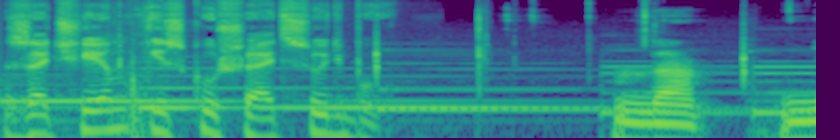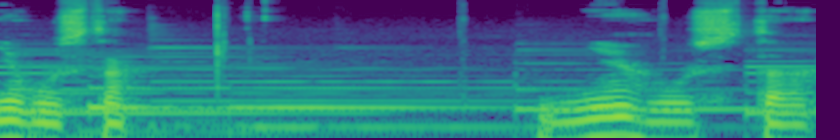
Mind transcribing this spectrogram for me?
Зачем искушать судьбу? Да, не густо. Не густо.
